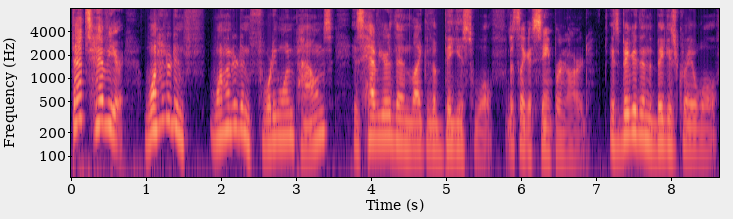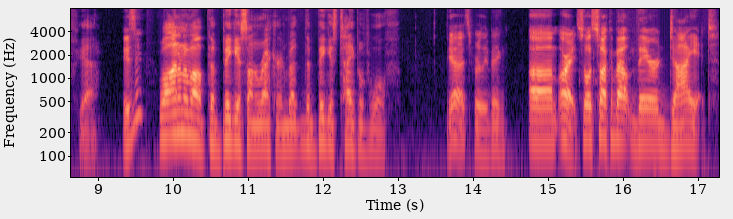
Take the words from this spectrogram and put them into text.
that's heavier. 100 and, 141 pounds is heavier than like the biggest wolf. that's like a Saint Bernard. It's bigger than the biggest gray wolf. Yeah. Is it? Well, I don't know about the biggest on record, but the biggest type of wolf. Yeah, that's really big. Um, all right, so let's talk about their diet.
